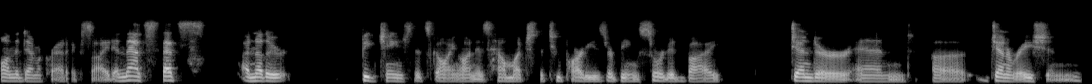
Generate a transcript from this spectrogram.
on the Democratic side. And that's that's another big change that's going on is how much the two parties are being sorted by gender and uh, generation.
